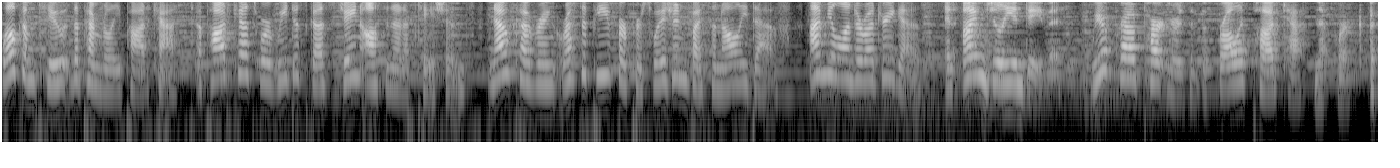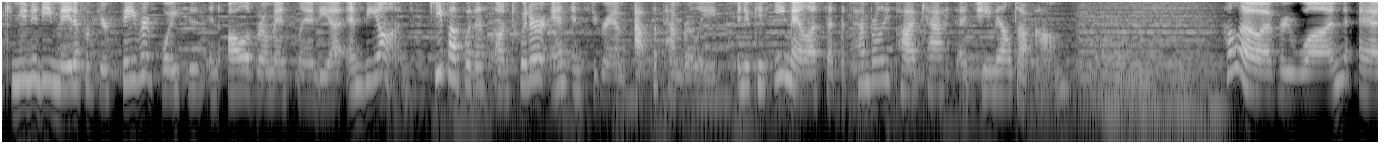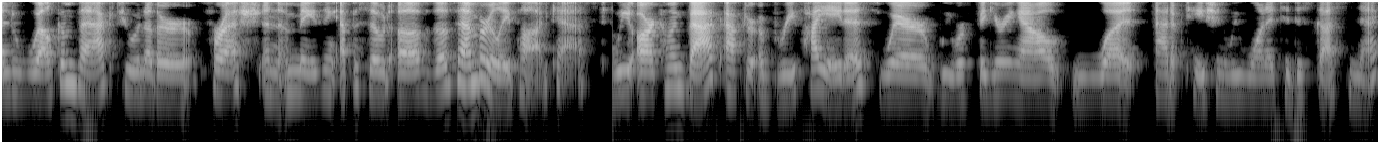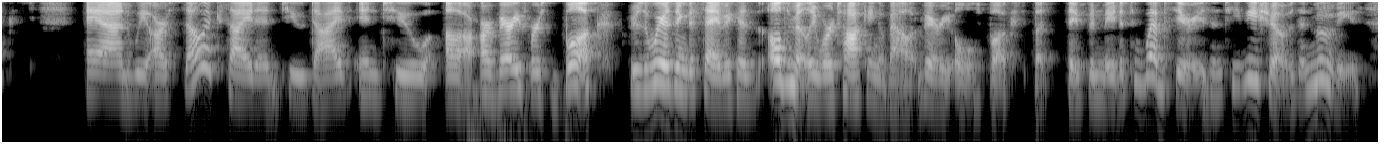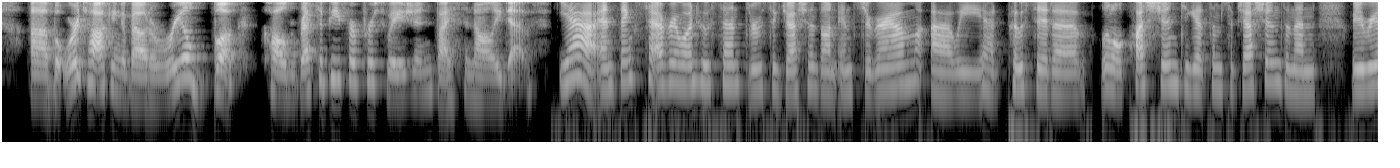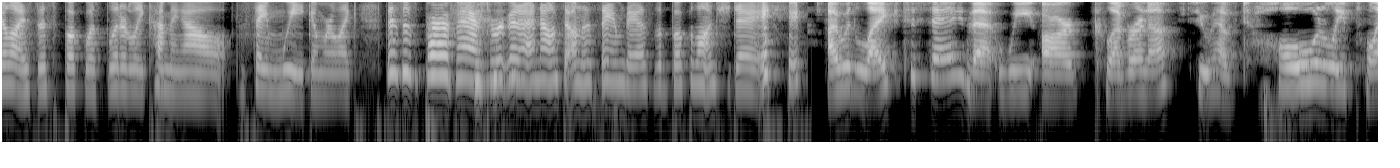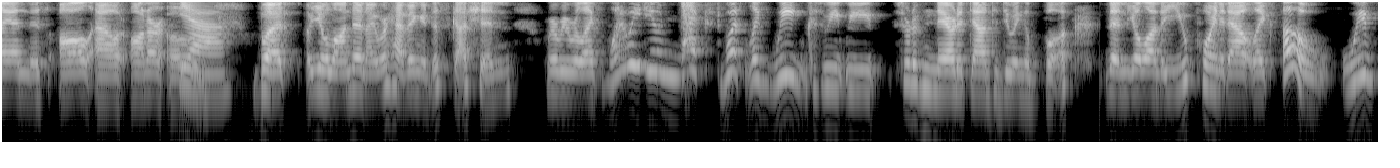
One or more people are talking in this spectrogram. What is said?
Welcome to the Pemberley Podcast, a podcast where we discuss Jane Austen adaptations, now covering Recipe for Persuasion by Sonali Dev. I'm Yolanda Rodriguez. And I'm Jillian Davis. We are proud partners of the Frolic Podcast Network, a community made up of your favorite voices in all of Romancelandia and beyond. Keep up with us on Twitter and Instagram at the Pemberley, and you can email us at thepemberleypodcast at gmail.com. Hello, everyone, and welcome back to another fresh and amazing episode of the Pemberley podcast. We are coming back after a brief hiatus where we were figuring out what adaptation we wanted to discuss next. And we are so excited to dive into uh, our very first book, which is a weird thing to say because ultimately we're talking about very old books, but they've been made into web series and TV shows and movies. Uh, but we're talking about a real book called Recipe for Persuasion by Sonali Dev. Yeah, and thanks to everyone who sent through suggestions on Instagram. Uh, we had posted a little question to get some suggestions, and then we realized this book was literally coming out the same week, and we're like, this is perfect. We're going to announce it on the same day as the book launch day. I would like to say that we are clever enough to have totally planned this all out on our own. Yeah. But Yolanda and I were having a discussion where we were like, what do we do next? What, like, we, because we, we sort of narrowed it down to doing a book. Then Yolanda, you pointed out, like, oh, we've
